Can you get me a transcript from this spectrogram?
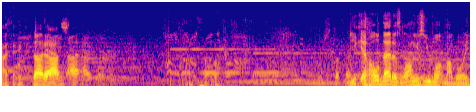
I think. No, no, I'm. I, I, Oh, oh well. I'm just defending. You can hold that as long as you want, my boy.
